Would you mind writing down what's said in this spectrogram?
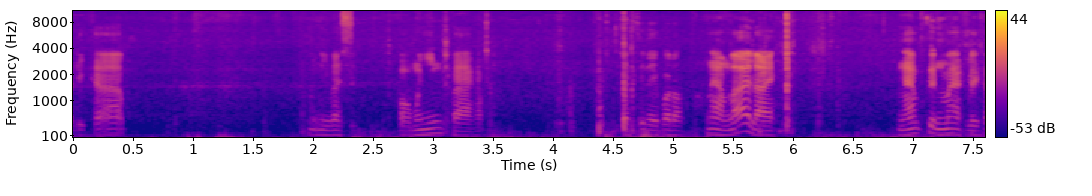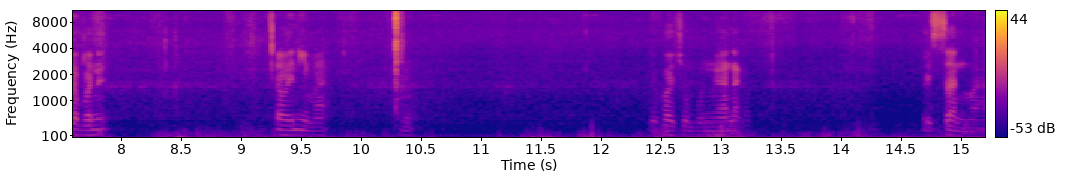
วัสดีครับวันนี้ว่าออกมายิงปลาครับจักสิได้ปลาดอกน้ำร้ายหลน้ำขึ้นมากเลยครับวันนี้ เอาไว้นี่มา เดี๋ยวค่อยชมผลงานนะครับไปสั้นมา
